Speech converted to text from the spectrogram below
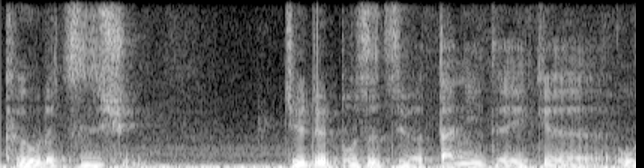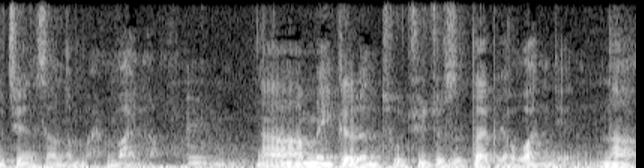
客户的咨询，绝对不是只有单一的一个物件上的买卖了。嗯那每个人出去就是代表万年。那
